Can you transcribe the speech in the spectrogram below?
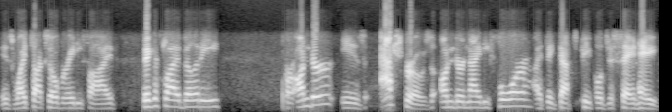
is White Sox over 85. Biggest liability for under is Astros under 94. I think that's people just saying, hey,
